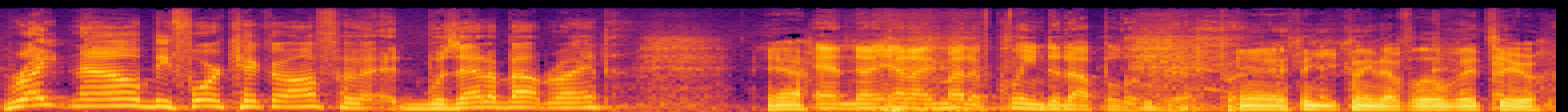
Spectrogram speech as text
right now before kickoff. Uh, was that about right? Yeah, and uh, and I might have cleaned it up a little bit. But. Yeah, I think you cleaned up a little bit too.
